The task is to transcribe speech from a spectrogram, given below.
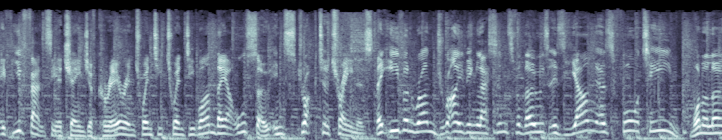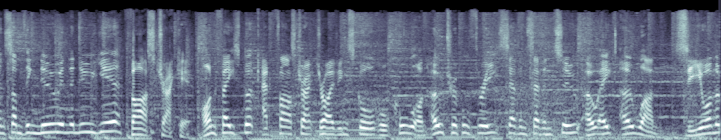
If you fancy a change of career in 2021, they are also instructor trainers. They even run driving lessons for those as young as 14. Want to learn something new in the new year? Fast track it on Facebook at Fast Track Driving School or call on 0333 772 0801. See you on the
